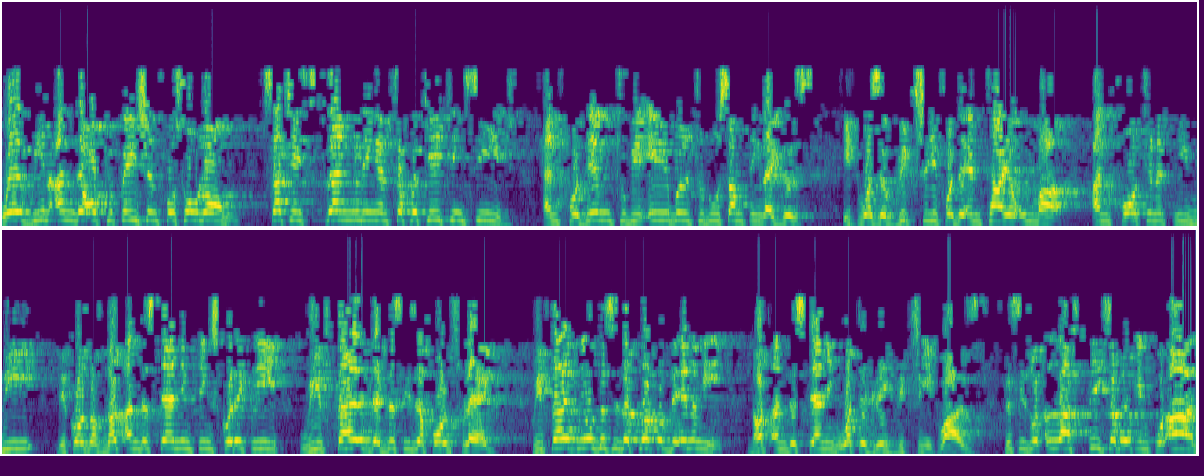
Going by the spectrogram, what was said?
who have been under occupation for so long. Such a strangling and suffocating siege. And for them to be able to do something like this. It was a victory for the entire ummah. Unfortunately, we, because of not understanding things correctly, we felt that this is a false flag. We felt, no, this is the plot of the enemy. Not understanding what a great victory it was. This is what Allah speaks about in Quran.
